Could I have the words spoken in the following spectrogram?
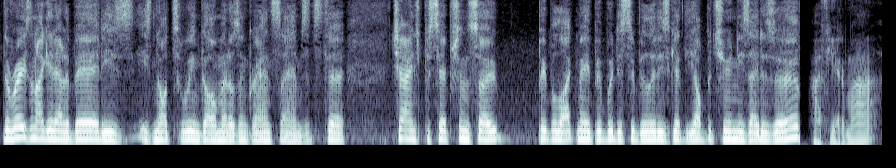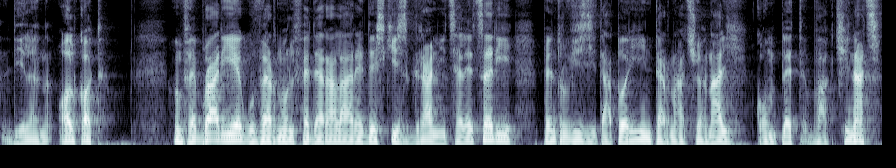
The reason I get out of bed is is not to win gold medals and grand slams. It's to change perception so people like me, people with disabilities get the opportunities they deserve. Afirma Dylan Olcott. În februarie, guvernul federal a redeschis granițele țării pentru vizitatorii internaționali complet vaccinați,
